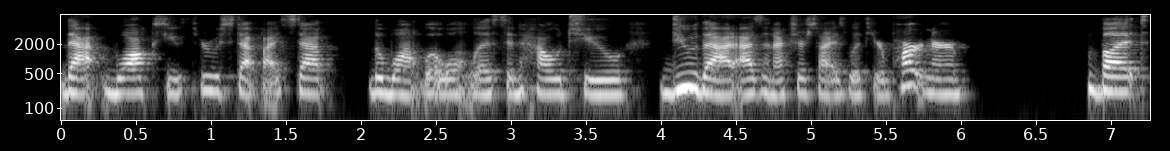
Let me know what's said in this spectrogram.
that walks you through step by step the want, will, won't list and how to do that as an exercise with your partner. But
